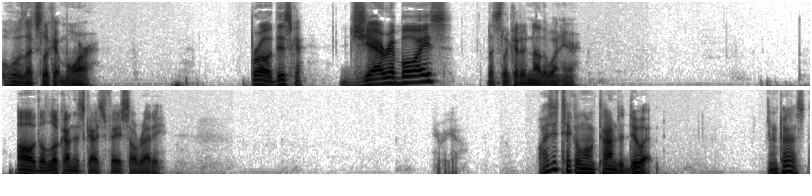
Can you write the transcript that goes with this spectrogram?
Oh, let's look at more. Bro, this guy. Jerry Boys. Let's look at another one here. Oh, the look on this guy's face already. Here we go. Why does it take a long time to do it? I'm pissed.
